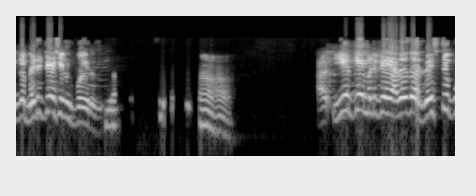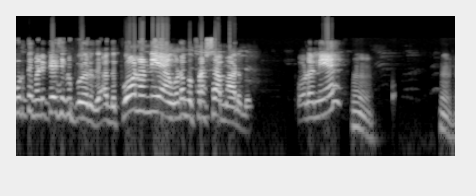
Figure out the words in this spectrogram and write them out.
எங்க மெடிடேஷனுக்கு போயிருது. இயற்கையா மெடிடேஷன் அதாவது ரெஸ்ட் கொடுத்து மெடிடேஷனுக்கு போயிருது. அது போனோடனே என் உடம்பு ஃப்ரெஷ்ஷா மாறுது. உடனே ம். ம்.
